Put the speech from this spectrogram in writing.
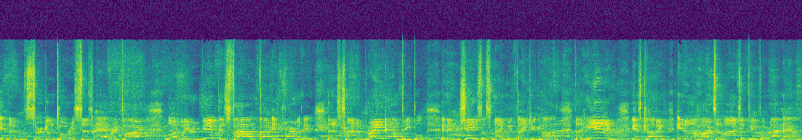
in the circulatory system, every part. Lord, we rebuke this foul th- infirmity that is trying to bring down people. And in Jesus' name, we thank you, God, that healing is coming into the hearts and lives of people right now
